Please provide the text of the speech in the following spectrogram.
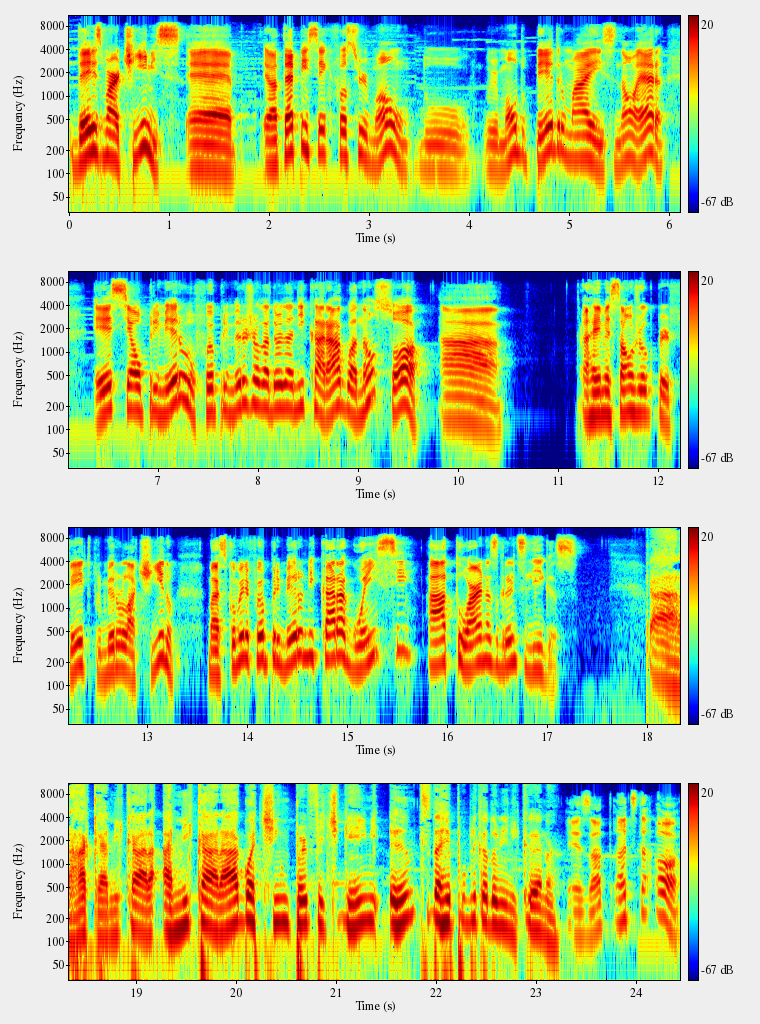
O Denis Martinez, é, eu até pensei que fosse o irmão do o irmão do Pedro, mas não era. Esse é o primeiro, foi o primeiro jogador da Nicarágua não só a arremessar um jogo perfeito, primeiro latino, mas como ele foi o primeiro nicaragüense a atuar nas grandes ligas. Caraca, a, a Nicarágua tinha um Perfect Game antes da República Dominicana. Exato. Antes da, ó,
